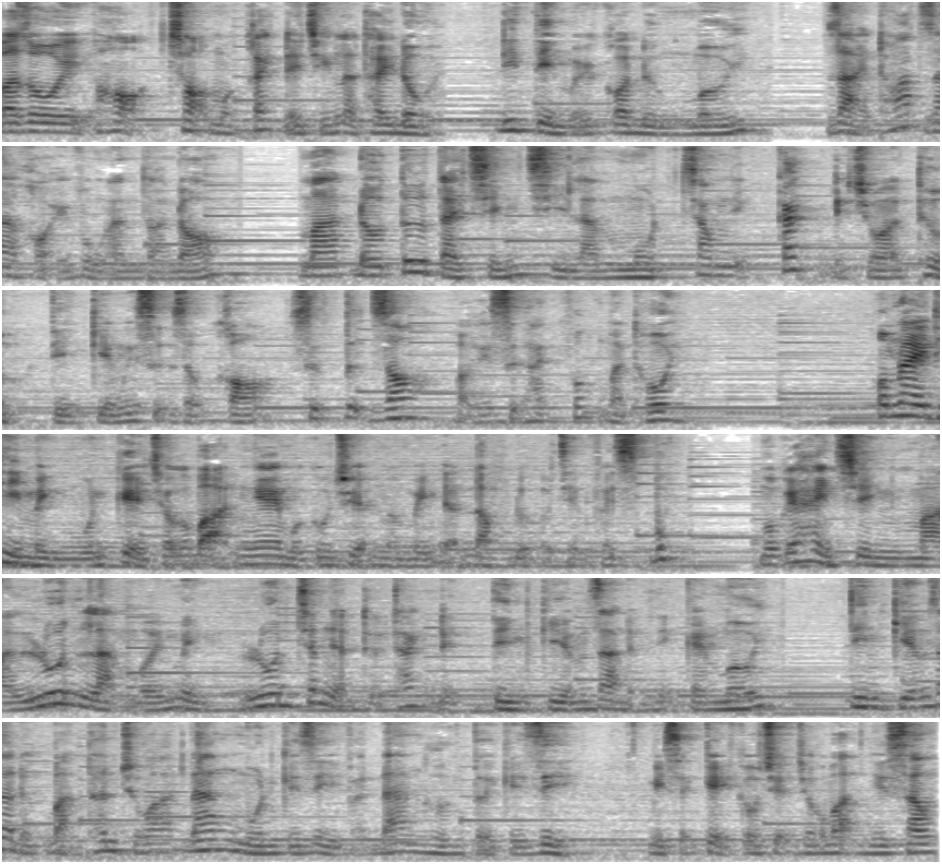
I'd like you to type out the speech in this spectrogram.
Và rồi họ chọn một cách đấy chính là thay đổi, đi tìm một cái con đường mới, giải thoát ra khỏi cái vùng an toàn đó mà đầu tư tài chính chỉ là một trong những cách để chúng ta thử tìm kiếm cái sự giàu có, sự tự do và cái sự hạnh phúc mà thôi. Hôm nay thì mình muốn kể cho các bạn nghe một câu chuyện mà mình đã đọc được ở trên Facebook. Một cái hành trình mà luôn làm với mình luôn chấp nhận thử thách để tìm kiếm ra được những cái mới tìm kiếm ra được bản thân chúng ta đang muốn cái gì và đang hướng tới cái gì. Mình sẽ kể câu chuyện cho các bạn như sau.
